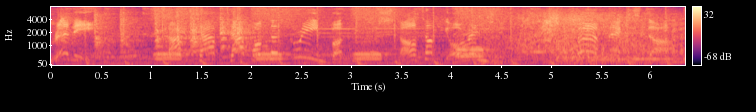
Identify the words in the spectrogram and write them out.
Ready? Tap, tap, tap on the green button to start up your engine. Perfect start.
